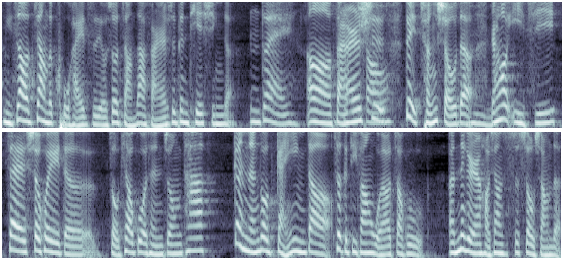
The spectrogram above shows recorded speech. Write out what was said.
你知道这样的苦孩子，有时候长大反而是更贴心的，嗯，对，嗯，反而是对成熟的，嗯，然后以及在社会的走跳过程中，他。更能够感应到这个地方，我要照顾呃那个人好像是受伤的，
